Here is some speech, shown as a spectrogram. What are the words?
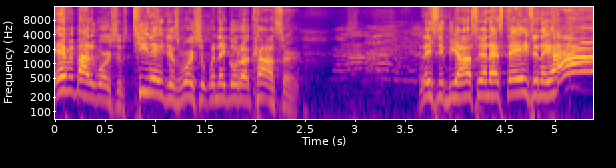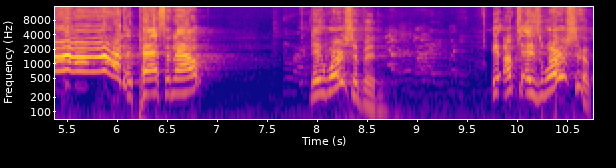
Everybody worships. Teenagers worship when they go to a concert. And they see Beyonce on that stage and they, ah, they're passing out. They worshiping. It, it's worship.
